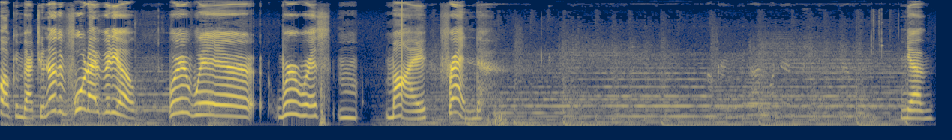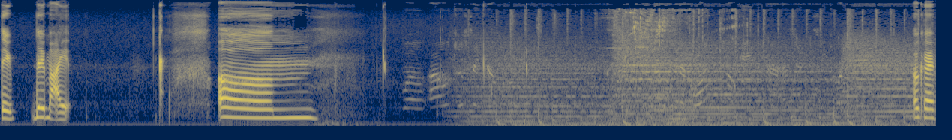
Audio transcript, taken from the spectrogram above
welcome back to another Fortnite video. We're we're we're with my friend. Yeah, they they might. Um. Okay.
